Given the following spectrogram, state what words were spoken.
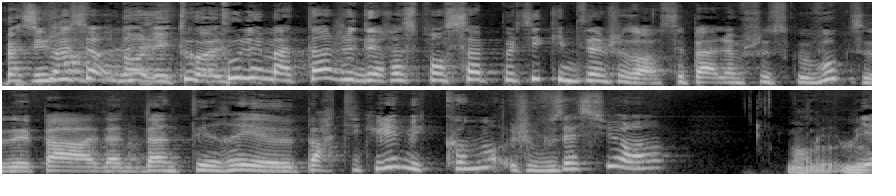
Parce que tous les matins, j'ai des responsables politiques qui me disent la même chose. C'est pas la même chose que vous, parce que vous n'avez pas d'intérêt particulier, mais comment, je vous assure, hein, non, le, le,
